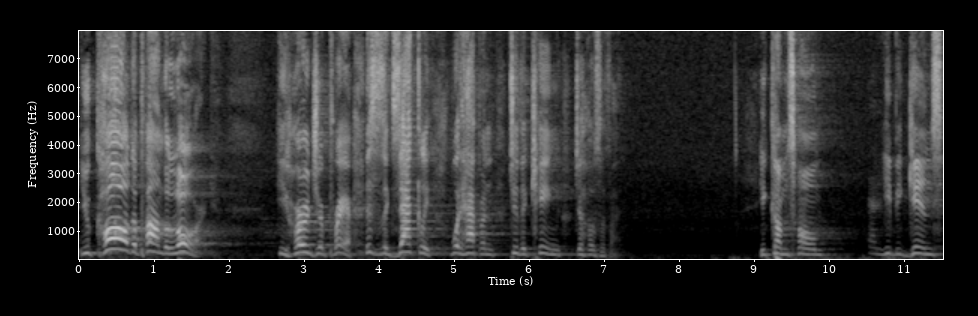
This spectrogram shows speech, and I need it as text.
You called upon the Lord he heard your prayer. This is exactly what happened to the king Jehoshaphat. He comes home and he begins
